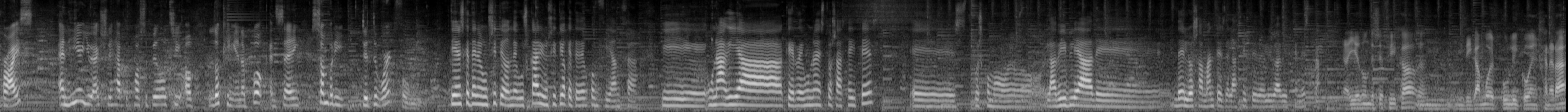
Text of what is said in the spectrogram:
price? And here you actually have the possibility of looking in a book and saying, somebody did the work for me. Tienes que tener un sitio donde buscar y un sitio que te dé confianza. Y una guía que reúna estos aceites es pues como la Biblia de, de los amantes del aceite de oliva virgen extra. Ahí es donde se fija, digamos, el público en general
